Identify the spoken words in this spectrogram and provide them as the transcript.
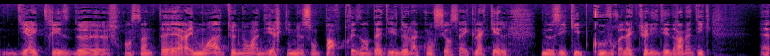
directrice de France Inter, et moi tenons à dire qu'ils ne sont pas représentatifs de la conscience avec laquelle nos équipes couvrent l'actualité dramatique. Euh,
